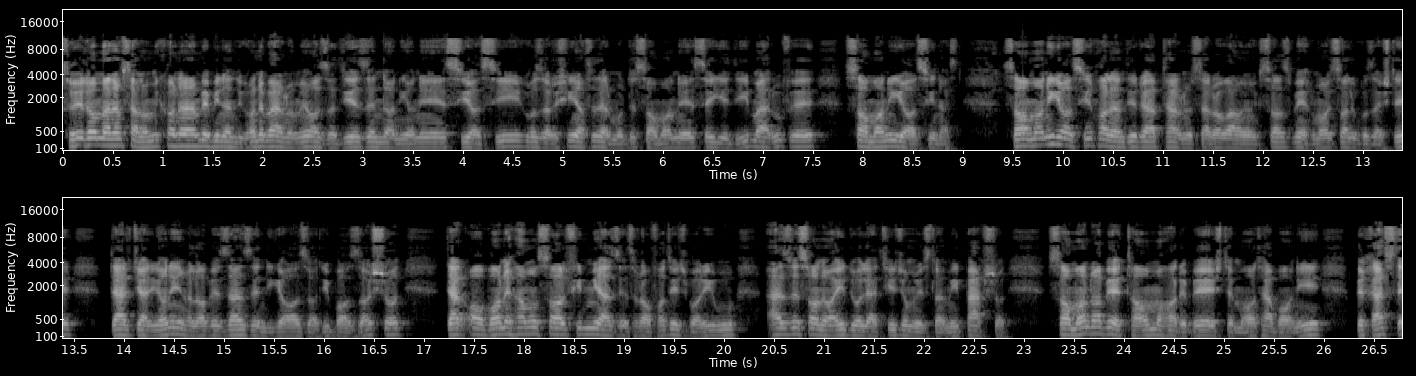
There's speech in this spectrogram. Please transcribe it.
سویدان منم سلام می‌کنم به بینندگان برنامه آزادی زندانیان سیاسی. گزارش این هفته در مورد سامان سیدی معروف سامان یاسین است. سامان یاسین خواننده رب ترانه‌سرا و آهنگساز مهر سال گذشته در جریان انقلاب زن زندگی آزادی بازداشت شد. در آبان همان سال فیلمی از اعترافات اجباری او از رسانه های دولتی جمهوری اسلامی پخش شد. سامان را به اتهام محاربه اجتماع تبانی به قصد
